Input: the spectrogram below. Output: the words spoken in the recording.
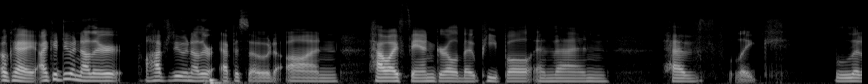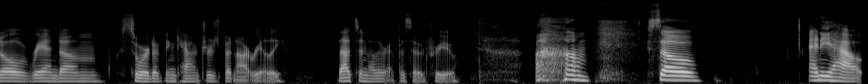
Okay, I could do another I'll have to do another episode on how I fangirl about people and then have like little random sort of encounters, but not really. That's another episode for you. Um, so, anyhow,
